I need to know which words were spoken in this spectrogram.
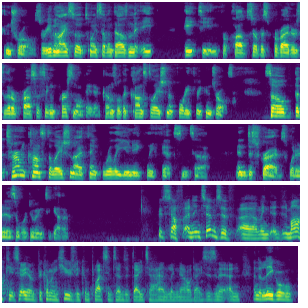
controls, or even ISO 27008 18 for cloud service providers that are processing personal data. It comes with a constellation of 43 controls. So the term constellation, I think, really uniquely fits into and describes what it is that we're doing together. Good stuff. And in terms of, uh, I mean, the market's you know, becoming hugely complex in terms of data handling nowadays, isn't it? And and the legal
